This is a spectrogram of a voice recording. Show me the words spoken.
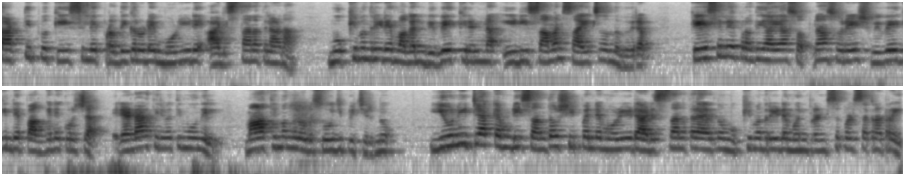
തട്ടിപ്പ് കേസിലെ പ്രതികളുടെ മൊഴിയുടെ അടിസ്ഥാനത്തിലാണ് മുഖ്യമന്ത്രിയുടെ മകൻ വിവേക് കിരണിന് ഇ ഡി സമൻസ് അയച്ചതെന്ന് വിവരം. കേസിലെ പ്രതിയായ സ്വപ്ന സുരേഷ് വിവേകിന്റെ പങ്കിനെക്കുറിച്ച് രണ്ടായിരത്തി ഇരുപത്തി മൂന്നിൽ മാധ്യമങ്ങളോട് സൂചിപ്പിച്ചിരുന്നു. യൂണിറ്റാക് എം ഡി സന്തോഷ് ഈപ്പന്റെ മൊഴിയുടെ അടിസ്ഥാനത്തിലായിരുന്നു മുഖ്യമന്ത്രിയുടെ മുൻ പ്രിൻസിപ്പൽ സെക്രട്ടറി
